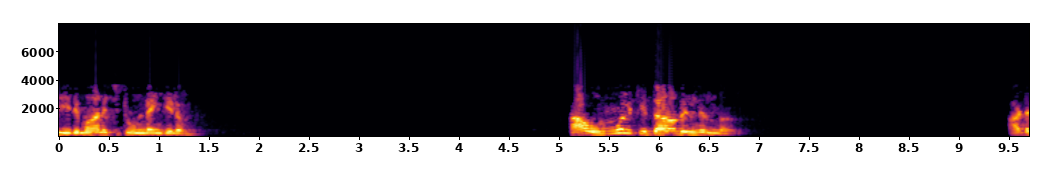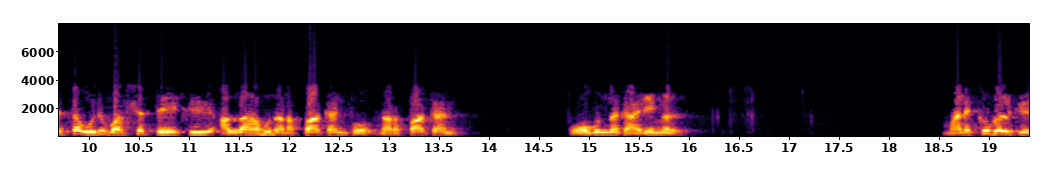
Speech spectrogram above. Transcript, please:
തീരുമാനിച്ചിട്ടുണ്ടെങ്കിലും ആ ഉമ്മുൽ കിതാബിൽ നിന്ന് അടുത്ത ഒരു വർഷത്തേക്ക് അള്ളാഹു നടപ്പാക്കാൻ പോ നടപ്പാക്കാൻ പോകുന്ന കാര്യങ്ങൾ. മലക്കുകൾക്ക്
